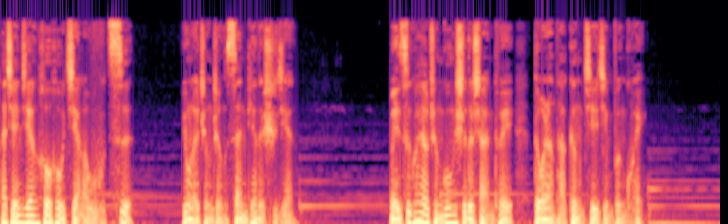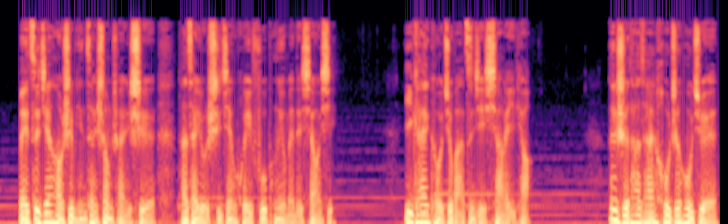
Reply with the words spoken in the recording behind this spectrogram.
他前前后后剪了五次。用了整整三天的时间。每次快要成功时的闪退，都让他更接近崩溃。每次剪好视频再上传时，他才有时间回复朋友们的消息，一开口就把自己吓了一跳。那时他才后知后觉，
